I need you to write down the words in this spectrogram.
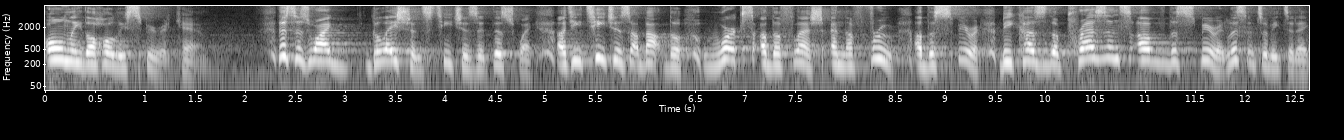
Only the Holy Spirit can. This is why Galatians teaches it this way. Uh, he teaches about the works of the flesh and the fruit of the Spirit because the presence of the Spirit, listen to me today,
